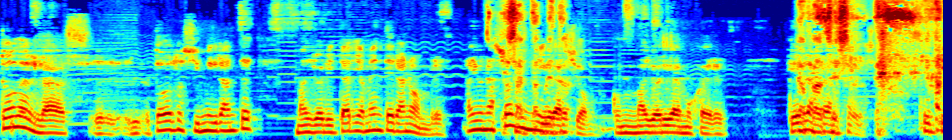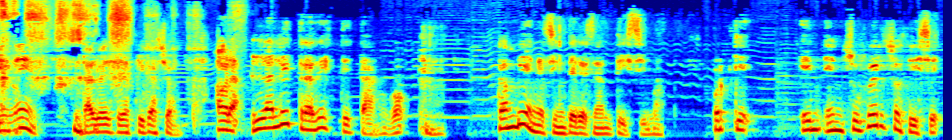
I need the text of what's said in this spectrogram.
Todas las, eh, todos los inmigrantes mayoritariamente eran hombres. Hay una sola inmigración con mayoría de mujeres, que es la francesa, que tiene tal vez la explicación. Ahora, la letra de este tango también es interesantísima, porque en, en sus versos dice,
